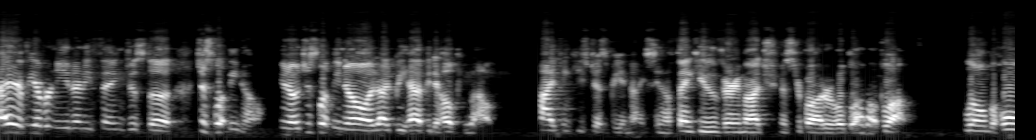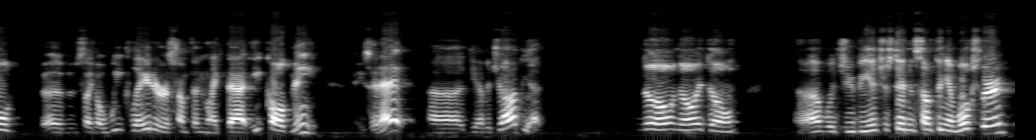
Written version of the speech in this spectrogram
hey, if you ever need anything, just uh, just let me know. You know, just let me know. I'd, I'd be happy to help you out. I think he's just being nice. You know, thank you very much, Mr. Botterill, blah, blah, blah. Lo and behold, uh, it was like a week later or something like that. He called me. He said, hey, uh, do you have a job yet? No, no, I don't. Uh, would you be interested in something in Wilkes-Barre?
